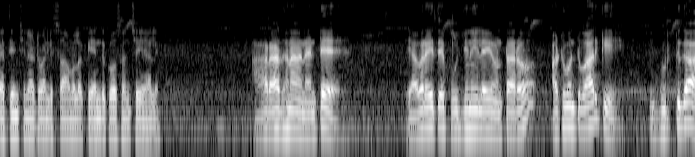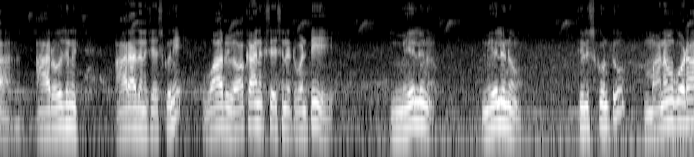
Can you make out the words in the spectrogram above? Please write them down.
గతించినటువంటి స్వాములకు ఎందుకోసం చేయాలి? ఆరాధన అని అంటే ఎవరైతే పూజనీయులై ఉంటారో అటువంటి వారికి గుర్తుగా ఆ రోజును ఆరాధన చేసుకుని వారు లోకానికి చేసినటువంటి మేలును మేలును తెలుసుకుంటూ మనము కూడా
